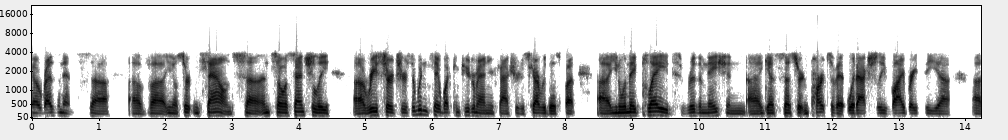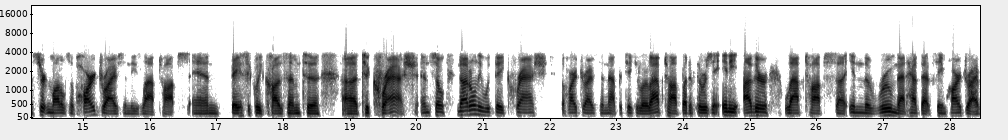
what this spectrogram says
uh, resonance uh, of uh, you know certain sounds, uh, and so essentially uh, researchers, I wouldn't say what computer manufacturer discovered this, but uh, you know when they played Rhythm Nation, uh, I guess uh, certain parts of it would actually vibrate the uh, uh, certain models of hard drives in these laptops and basically cause them to to crash. And so not only would they crash the hard drives in that particular laptop, but if there was any other laptops in the room that had that same hard drive,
